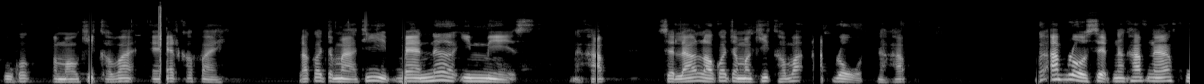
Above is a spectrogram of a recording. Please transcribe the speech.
ครูก็เอาเมาส์คลิกคำว่า add เข้าไป แล้วก็จะมาที่ banner image นะครับเสร็จแล้วเราก็จะมาคลิกคำว่า upload นะครับ เมื่ออัปโหลดเสร็จนะครับนะครู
